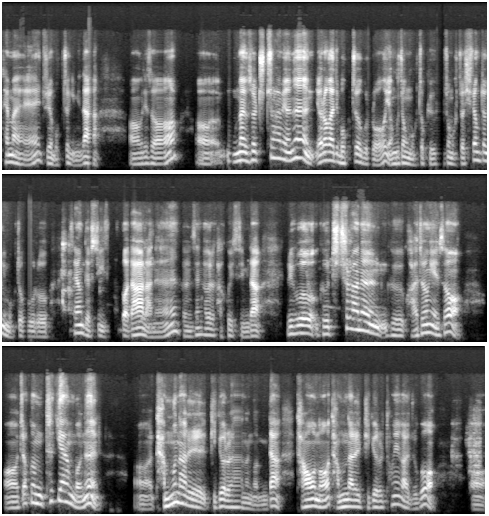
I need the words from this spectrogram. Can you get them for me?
테마의 주요 목적입니다. 어 그래서 어 문화 요소를 추출하면은 여러 가지 목적으로 연구적 목적, 교육적 목적, 실용적인 목적으로 사용될 수 있을 거다라는 그런 생각을 갖고 있습니다. 그리고 그 추출하는 그 과정에서 어 쪼끔 특이한 거는 어 다문화를 비교를 하는 겁니다. 다언어, 다문화를 비교를 통해 가지고 어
